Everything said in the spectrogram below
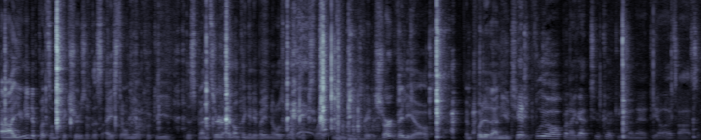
Uh, you need to put some pictures of this iced oatmeal cookie dispenser. I don't think anybody knows what it looks like. You need to create a short video and put it on YouTube. It YouTube. flew open. I got two cookies on that deal. That's awesome.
